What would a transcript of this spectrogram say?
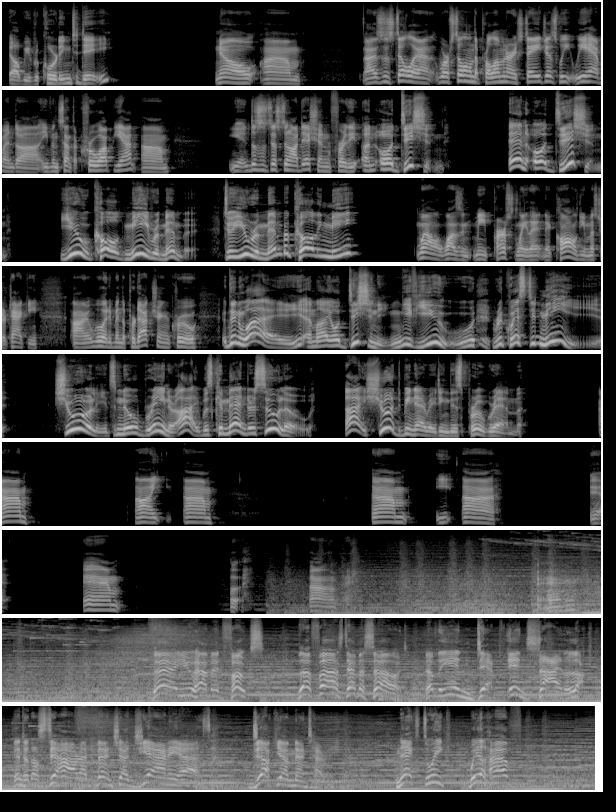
Are we recording today? No, um, uh, this is still uh, we're still in the preliminary stages. We we haven't uh, even sent the crew up yet. Um, yeah, this is just an audition for the An audition? An audition? You called me, remember? Do you remember calling me? Well, it wasn't me personally that, that called you, Mr. Takay. Uh, it would have been the production crew. Then why am I auditioning if you requested me? Surely it's no brainer. I was Commander Sulo. I should be narrating this program. Um. I. Um. Um. Uh. Yeah. Um. Uh. Uh. There you have it, folks. The first episode of the in depth inside look into the Star Adventure Journeyers documentary. Next week, we'll have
